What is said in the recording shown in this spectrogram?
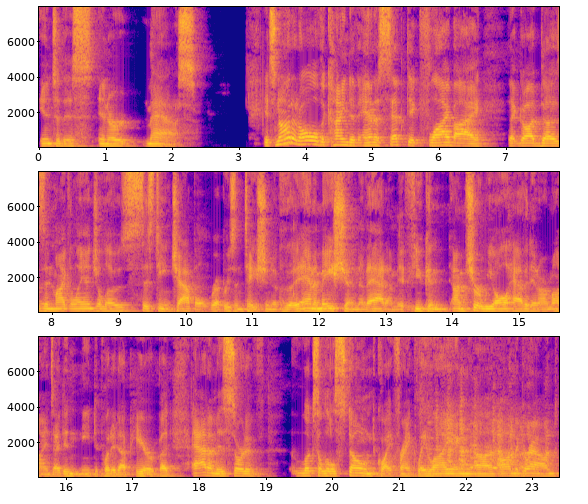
into this inert mass. It's not at all the kind of antiseptic flyby that God does in Michelangelo's Sistine Chapel representation of the animation of Adam. If you can, I'm sure we all have it in our minds. I didn't need to put it up here, but Adam is sort of looks a little stoned, quite frankly, lying uh, on the ground,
